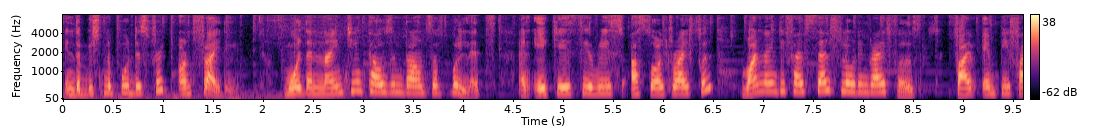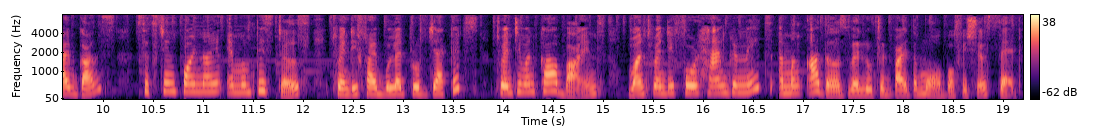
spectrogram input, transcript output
in the Bishnupur district on Friday more than 19,000 rounds of bullets, an AK series assault rifle, 195 self loading rifles, 5 MP5 guns, 16.9 mm pistols, 25 bulletproof jackets, 21 carbines, 124 hand grenades, among others, were looted by the mob, officials said.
